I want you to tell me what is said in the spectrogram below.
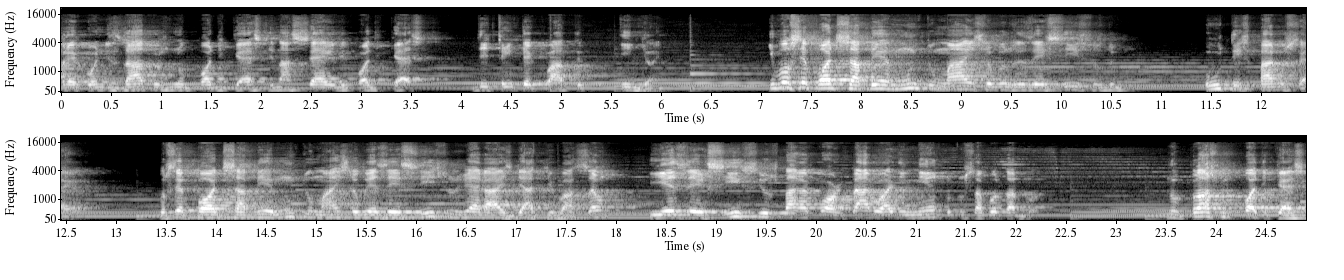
preconizado no podcast, na série de podcast de 34 em diante. E você pode saber muito mais sobre os exercícios do, úteis para o cérebro você pode saber muito mais sobre exercícios gerais de ativação e exercícios para cortar o alimento do sabotador. No próximo podcast,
